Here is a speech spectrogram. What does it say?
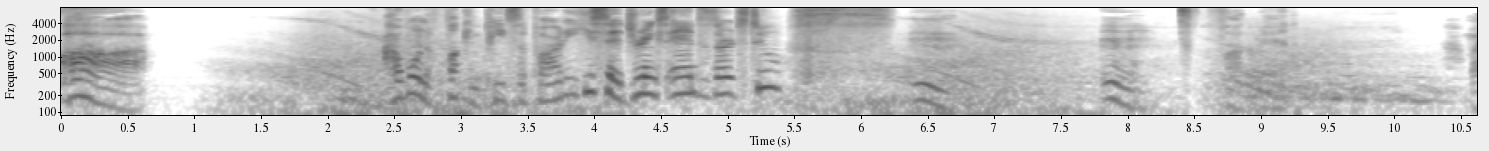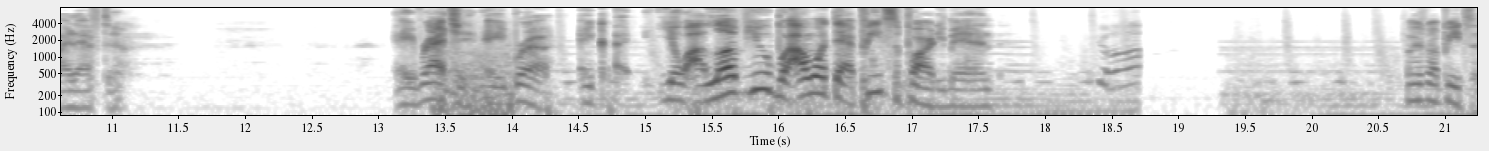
Ah, I want a fucking pizza party. He said drinks and desserts too. Mm. Mm. Fuck, man. Might have to. Hey, Ratchet. Hey, bruh. Hey, yo, I love you, but I want that pizza party, man. Where's my pizza?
